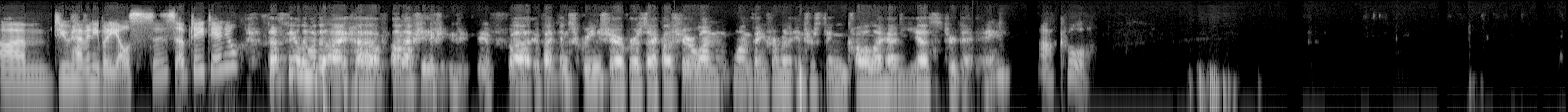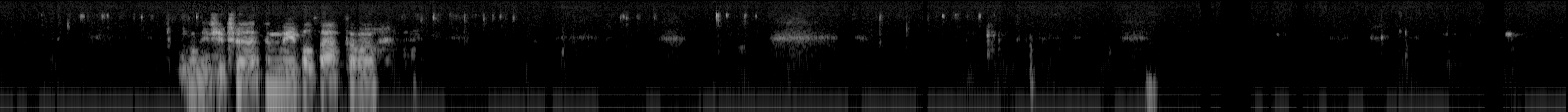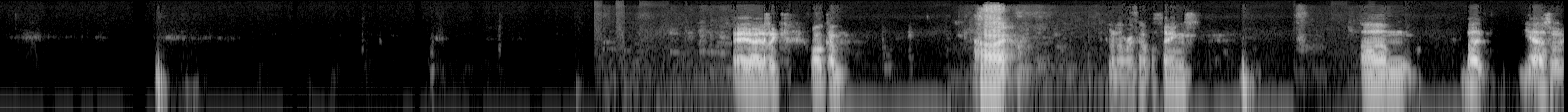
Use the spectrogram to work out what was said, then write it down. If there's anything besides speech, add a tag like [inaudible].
Um, do you have anybody else's update, Daniel? That's the only one that I have. Um, actually, if you- if uh, if I can screen share for a sec, I'll share one one thing from an interesting call I had yesterday. Oh, cool. I'll need you to enable that though. Hey Isaac, welcome. Hi. Going over a couple things. Um, but yeah, so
